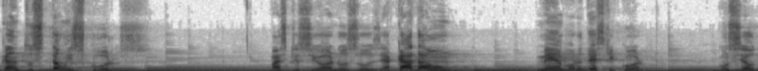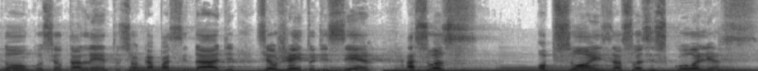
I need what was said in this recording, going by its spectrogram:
cantos tão escuros mas que o Senhor nos use, a cada um, membro deste corpo, com seu dom, com seu talento, sua capacidade, seu jeito de ser, as suas opções, as suas escolhas,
